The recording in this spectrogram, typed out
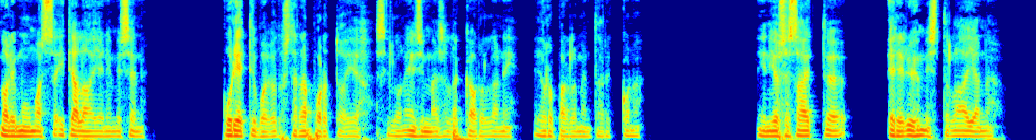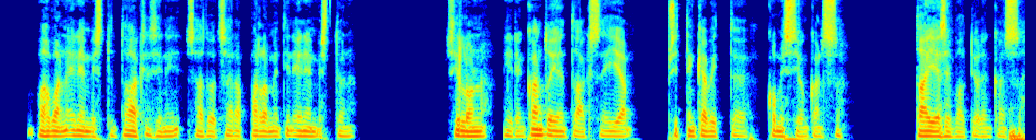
mä olin muun muassa itälaajenemisen budjettivaikutusten raportoija silloin ensimmäisellä kaudellani europarlamentaarikkona, niin jos sä sait eri ryhmistä laajan vahvan enemmistön taaksesi, niin saatoit saada parlamentin enemmistön silloin niiden kantojen taakse ja sitten kävit komission kanssa tai jäsenvaltioiden kanssa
